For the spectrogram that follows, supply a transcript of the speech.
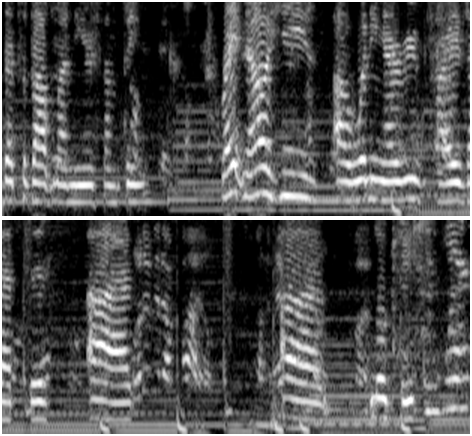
that's about money or something. Right now he's uh, winning every prize at this uh, uh, location here.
